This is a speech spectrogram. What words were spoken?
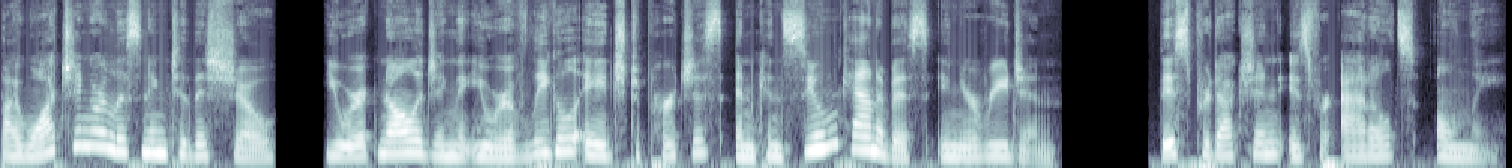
By watching or listening to this show, you are acknowledging that you are of legal age to purchase and consume cannabis in your region. This production is for adults only.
